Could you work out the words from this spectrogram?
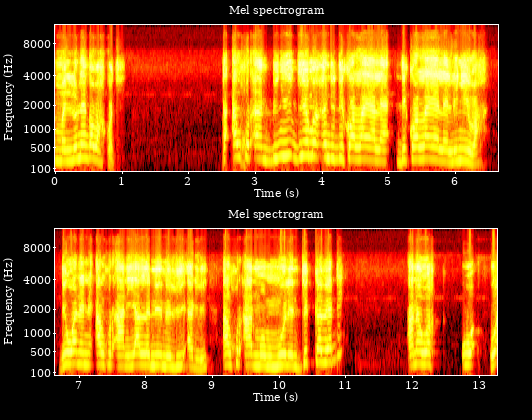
nga lu ne nga wax ko ci te alxuraan bi ñuy jéem a indi di ko layale di ko layale li wax di wane ni alxuraan yàlla nee na lii ak lii alxuraan moomu moo leen jëkk a weddi. Ana wa wa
